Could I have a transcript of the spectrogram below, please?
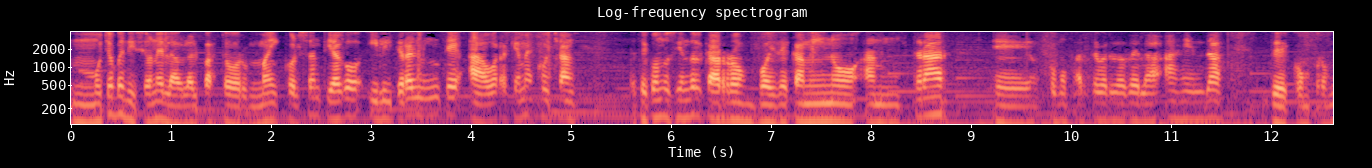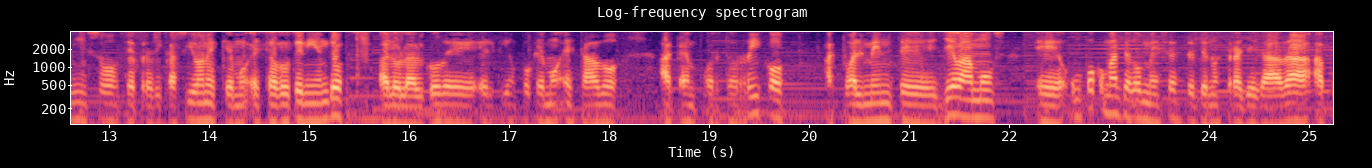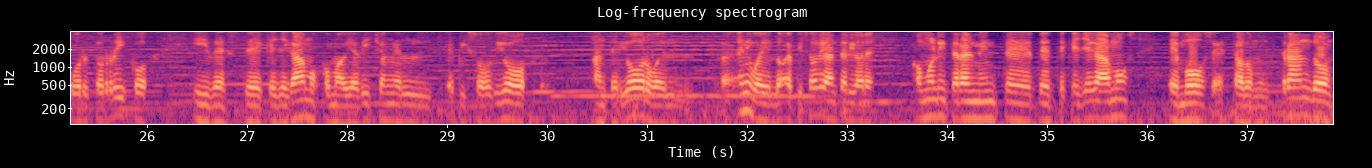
Muchas bendiciones, le habla el pastor Michael Santiago y literalmente ahora que me escuchan, estoy conduciendo el carro, voy de camino a ministrar eh, como parte ¿verdad? de la agenda de compromisos, de predicaciones que hemos estado teniendo a lo largo del tiempo que hemos estado acá en Puerto Rico. Actualmente llevamos eh, un poco más de dos meses desde nuestra llegada a Puerto Rico y desde que llegamos, como había dicho en el episodio anterior o el, anyway, los episodios anteriores, como literalmente desde que llegamos hemos estado ministrando,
